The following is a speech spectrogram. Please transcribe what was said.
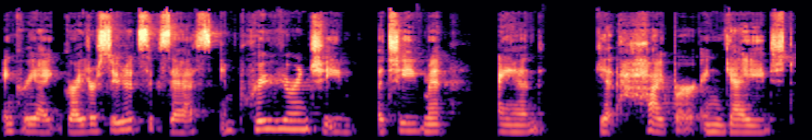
and create greater student success, improve your achieve, achievement, and get hyper engaged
